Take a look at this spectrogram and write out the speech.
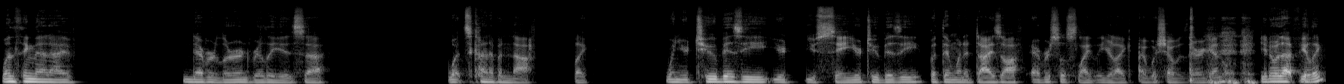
one thing that I've never learned really is uh, what's kind of enough. When you're too busy, you're you say you're too busy, but then when it dies off ever so slightly, you're like, I wish I was there again. you know that feeling?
